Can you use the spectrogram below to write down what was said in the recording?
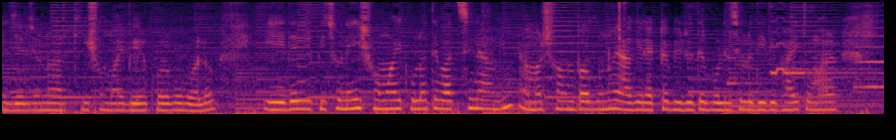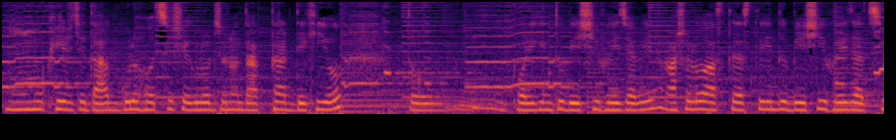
নিজের জন্য আর কি সময় বের করব বলো? এদের পিছনেই সময় কুলাতে পারছি না আমি। আমার সম্পাবনই আগের একটা ভিডিওতে বলেছিল, দিদি ভাই, তোমার মুখের যে দাগগুলো হচ্ছে সেগুলোর জন্য ডাক্তার দেখিও। তো পরে কিন্তু বেশি হয়ে যাবে। আসলেও আস্তে আস্তে কিন্তু বেশি হয়ে যাচ্ছে।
